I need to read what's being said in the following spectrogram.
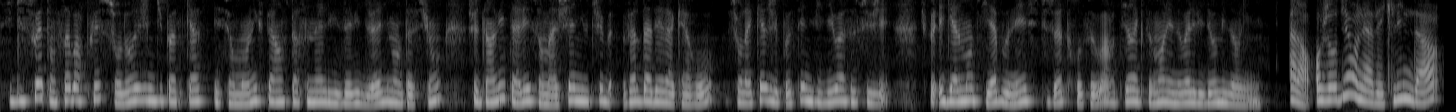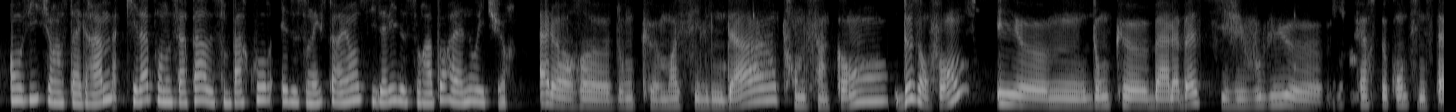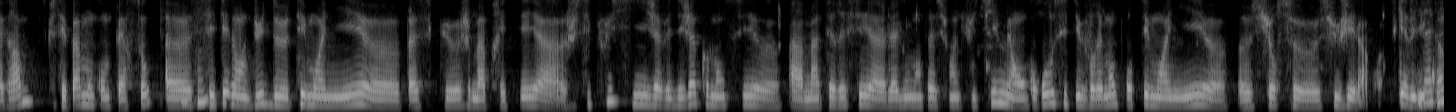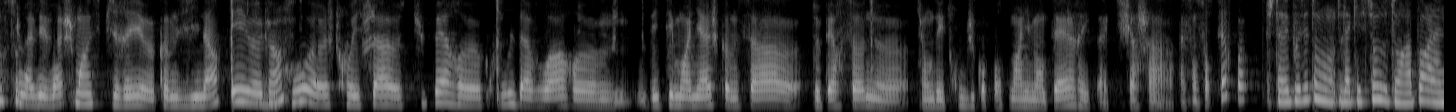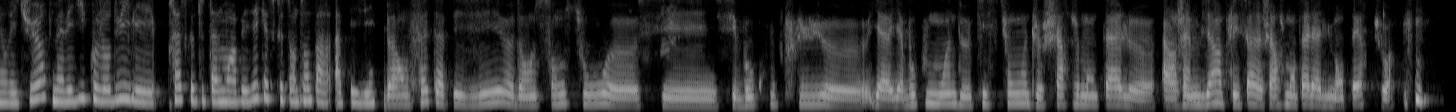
Si tu souhaites en savoir plus sur l'origine du podcast et sur mon expérience personnelle vis-à-vis de l'alimentation, je t'invite à aller sur ma chaîne YouTube Verdadella Caro, sur laquelle j'ai posté une vidéo à ce sujet. Tu peux également t'y abonner si tu souhaites recevoir directement les nouvelles vidéos mises en ligne. Alors aujourd'hui, on est avec Linda, en vie sur Instagram, qui est là pour nous faire part de son parcours et de son expérience vis-à-vis de son rapport à la nourriture. Alors, euh, donc, euh, moi, c'est Linda, 35 ans, deux enfants. Et euh, donc, euh, bah, à la base, si j'ai voulu euh, faire ce compte Instagram, parce que c'est pas mon compte perso, mhm. c'était dans le but de témoigner parce que je m'apprêtais à, je sais plus si j'avais déjà commencé à m'intéresser à l'alimentation intuitive, mais en gros, c'était vraiment pour témoigner sur ce sujet-là. Quoi. Parce qu'il y avait des comptes qui m'avaient vachement inspiré, comme Zina, et du coup, je trouvais ça super cool d'avoir des témoignages comme ça de personnes qui ont des troubles du comportement alimentaire et bah, qui cherche à, s'en sortir. Quoi. Je t'avais posé ton, la question de ton rapport à la nourriture. Tu m'avais dit qu'aujourd'hui, il est presque totalement apaisé. Qu'est-ce que tu entends par apaisé ben, En fait, apaisé euh, dans le sens où euh, c'est beaucoup plus... Euh, il y, a, y a beaucoup moins de questions, de charge mentale. Alors j'aime bien appeler ça la charge mentale alimentaire, tu vois.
